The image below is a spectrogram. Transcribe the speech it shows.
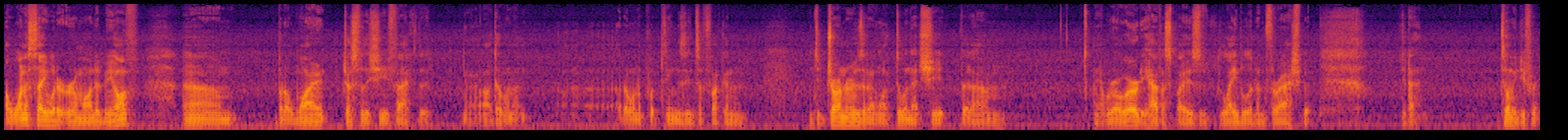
I want to say what it reminded me of, um, but I won't just for the sheer fact that you know I don't want to. I don't want to put things into fucking into genres. I don't like doing that shit, but um yeah, we already have, I suppose, labeling them thrash, but you know, tell me different.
